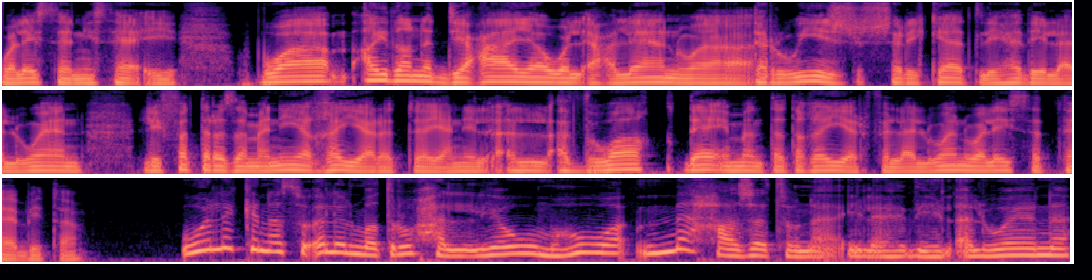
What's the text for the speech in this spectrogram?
وليس نسائي. وأيضا الدعاية والإعلان وترويج الشركات لهذه الألوان لفترة زمنية غيرت يعني الأذواق دائما تتغير في الألوان وليست ثابتة. ولكن السؤال المطروح اليوم هو ما حاجتنا إلى هذه الألوان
